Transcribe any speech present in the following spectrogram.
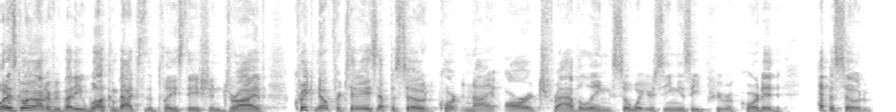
What is going on, everybody? Welcome back to the PlayStation Drive. Quick note for today's episode Court and I are traveling. So, what you're seeing is a pre recorded episode.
